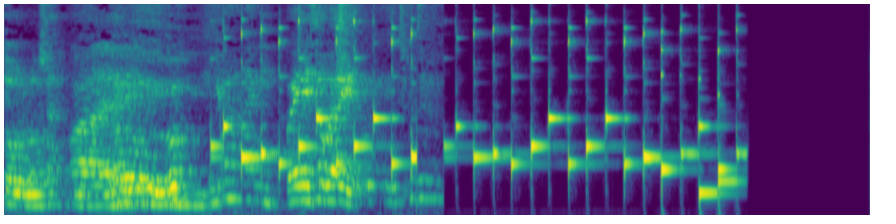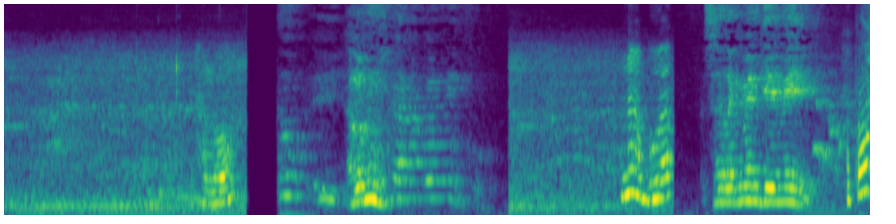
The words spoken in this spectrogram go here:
Tolong sah. Gimana nih? Weh, sabar eh. Halo? Eh, Halo Nuh, Nah, buat saya lagi main game eh. apa?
